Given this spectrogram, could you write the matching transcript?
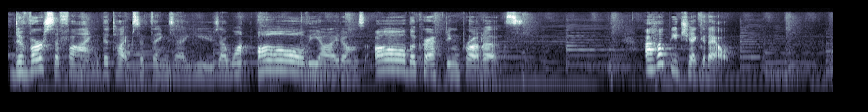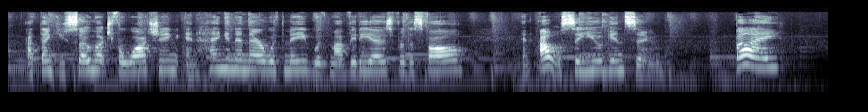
diversifying the types of things I use. I want all the items, all the crafting products. I hope you check it out. I thank you so much for watching and hanging in there with me with my videos for this fall, and I will see you again soon. Bye!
